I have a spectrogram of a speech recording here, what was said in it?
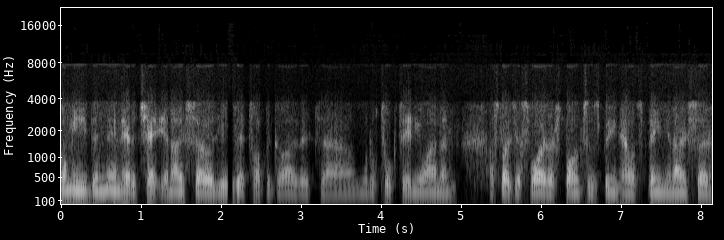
hongied and, and had a chat, you know. So he was that type of guy that uh, would talk to anyone, and I suppose that's why the response has been how it's been, you know. So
